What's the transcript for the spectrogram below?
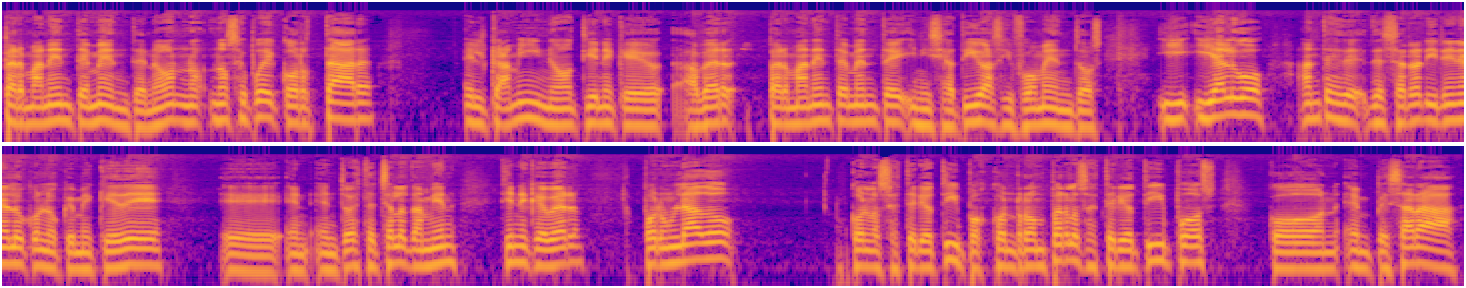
permanentemente, ¿no? No, no se puede cortar el camino, tiene que haber permanentemente iniciativas y fomentos. Y, y algo, antes de, cerrar, Irene, algo con lo que me quedé eh, en, en toda esta charla también, tiene que ver, por un lado, con los estereotipos, con romper los estereotipos, con empezar a...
